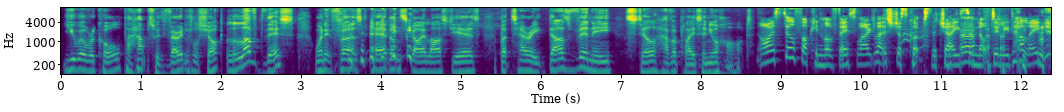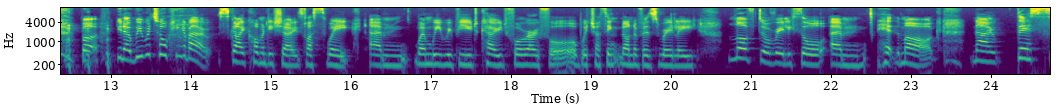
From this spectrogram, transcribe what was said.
you will recall, perhaps with very little shock, loved this when it first aired on Sky last year's. But Terri, does Vinny still have a place in your heart? Oh, I still fucking love this. Like, let's just cut to the chase and not dilly dally. but you know, we were talking about Sky comedy shows last week um, when we reviewed Code 404 which I think none of us really loved or really thought um, hit the mark. Now, this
